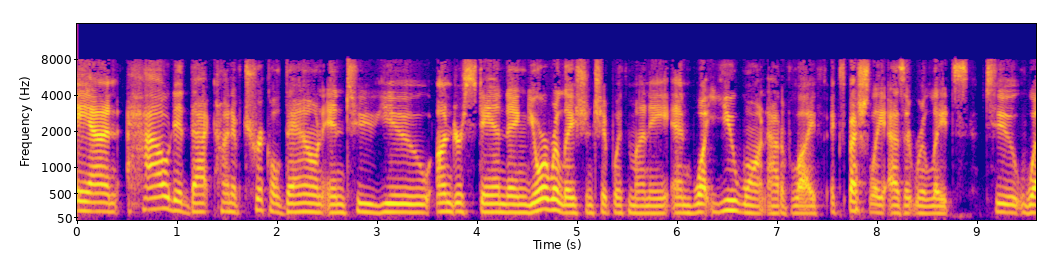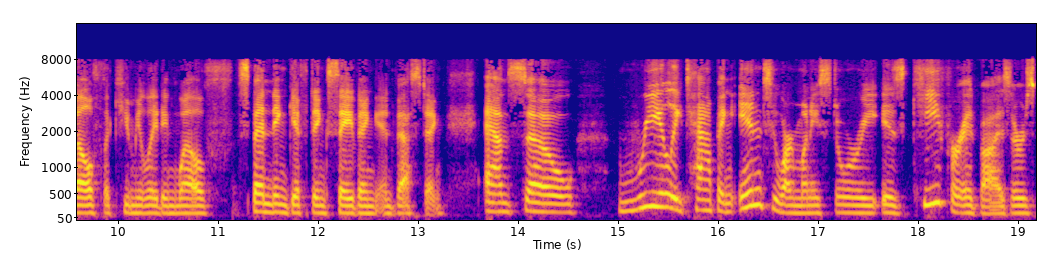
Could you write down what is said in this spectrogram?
And how did that kind of trickle down into you understanding your relationship with money and what you want out of life, especially as it relates to wealth, accumulating wealth, spending, gifting, saving, investing? And so, really tapping into our money story is key for advisors.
